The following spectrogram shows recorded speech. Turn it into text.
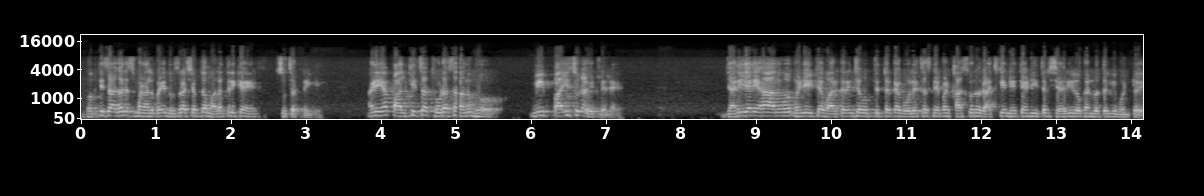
भक्तिसागरच म्हणायला पाहिजे दुसरा शब्द मला तरी काय सुचत नाहीये. आणि या पालखीचा थोडासा अनुभव मी पायी सुद्धा घेतलेला आहे. ज्यांनी ज्यांनी हा अनुभव म्हणजे इथे वारकऱ्यांच्या बाबतीत तर काय बोलायचंच नाही पण खास करून राजकीय नेते आणि इतर शहरी लोकांबद्दल मी म्हणतोय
